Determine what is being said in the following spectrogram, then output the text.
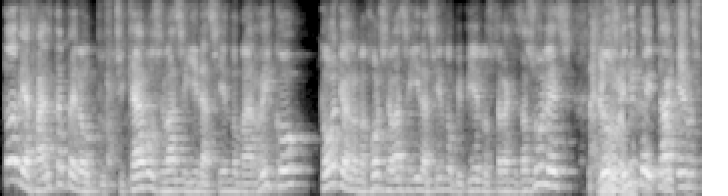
Todavía falta, pero pues Chicago se va a seguir haciendo más rico. Toño a lo mejor se va a seguir haciendo pipí en los trajes azules. Los Green Bay Packers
